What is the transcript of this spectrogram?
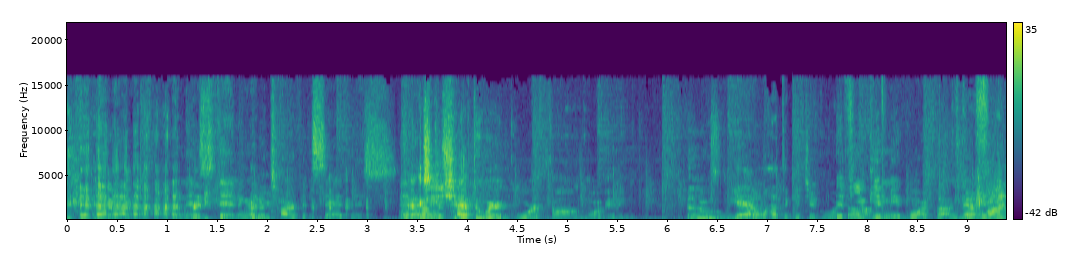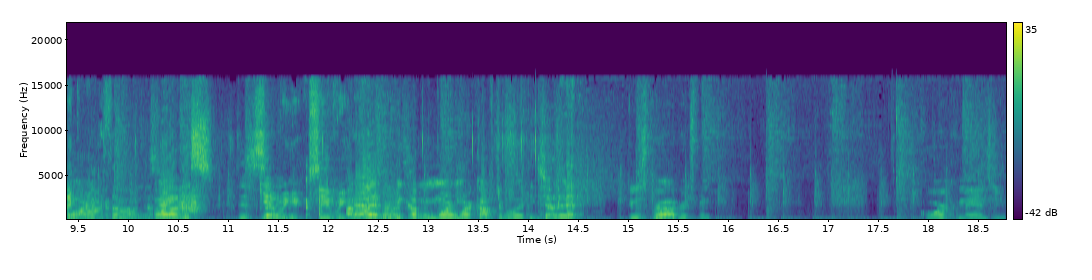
and then Ready- standing on a tarp in sadness. And actually, you should have to wear a Gwar thong while getting. Ooh, yeah, we'll have to get you a Gwar If you give me a Gwar thong, that We'll will find be a more. Gwar thong. Oh, this, this is So getting. we see if we I'm have glad we're becoming more and more comfortable with each other. Do us proud, Richmond. Gwar commands you.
